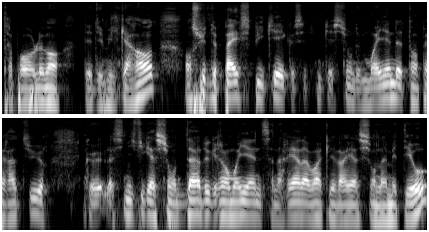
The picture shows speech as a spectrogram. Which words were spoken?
très probablement dès 2040. Ensuite, ne pas expliquer que c'est une question de moyenne de température, que la signification d'un degré en moyenne, ça n'a rien à voir avec les variations de la météo.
